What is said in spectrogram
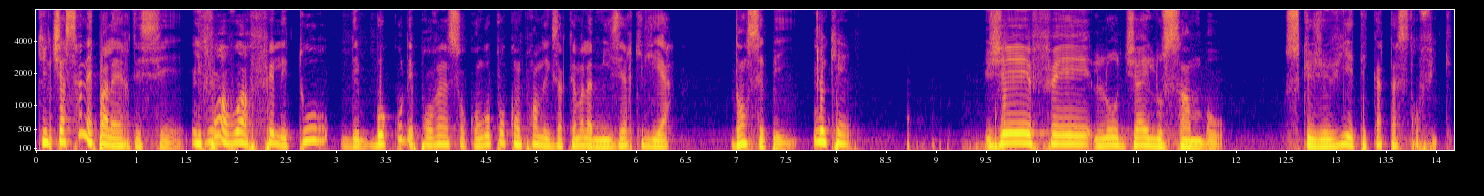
Kinshasa n'est pas la RDC. Il Mhm. faut avoir fait le tour de beaucoup de provinces au Congo pour comprendre exactement la misère qu'il y a dans ces pays. Ok. J'ai fait l'Oja et l'Usambo. Ce que je vis était catastrophique.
